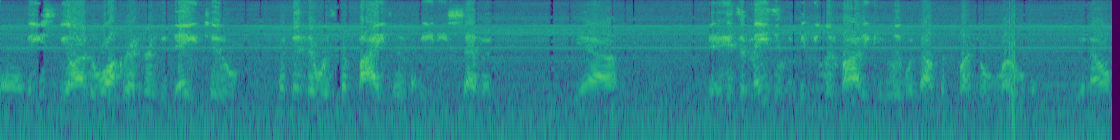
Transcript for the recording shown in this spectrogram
Uh, they used to be allowed to walk around during the day too, but then there was the bite of 87 yeah. It's amazing that the human body can live without the frontal lobe, you know?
